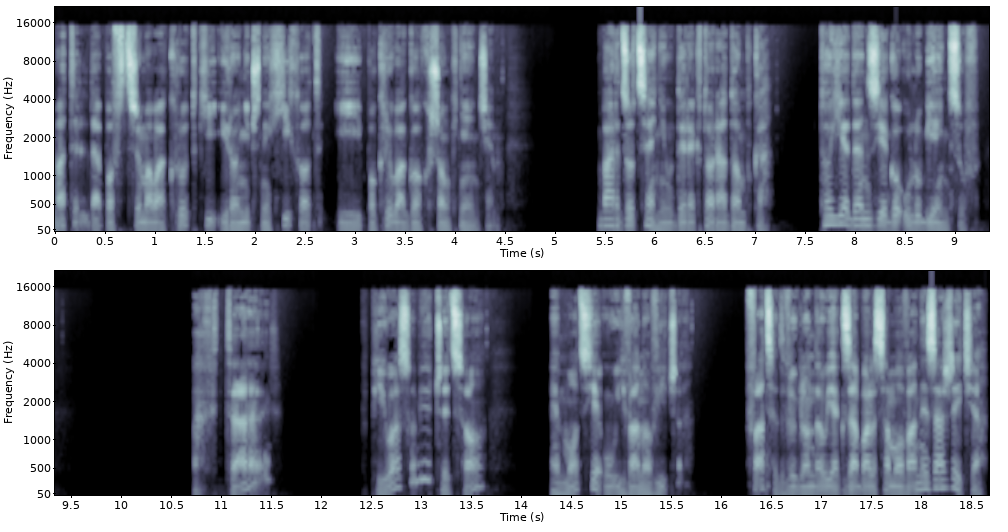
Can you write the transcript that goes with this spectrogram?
Matylda powstrzymała krótki, ironiczny chichot i pokryła go chrząknięciem. Bardzo cenił dyrektora Dąbka. To jeden z jego ulubieńców. Ach tak? Kpiła sobie, czy co? Emocje u Iwanowicza? Facet wyglądał jak zabalsamowany za życia.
